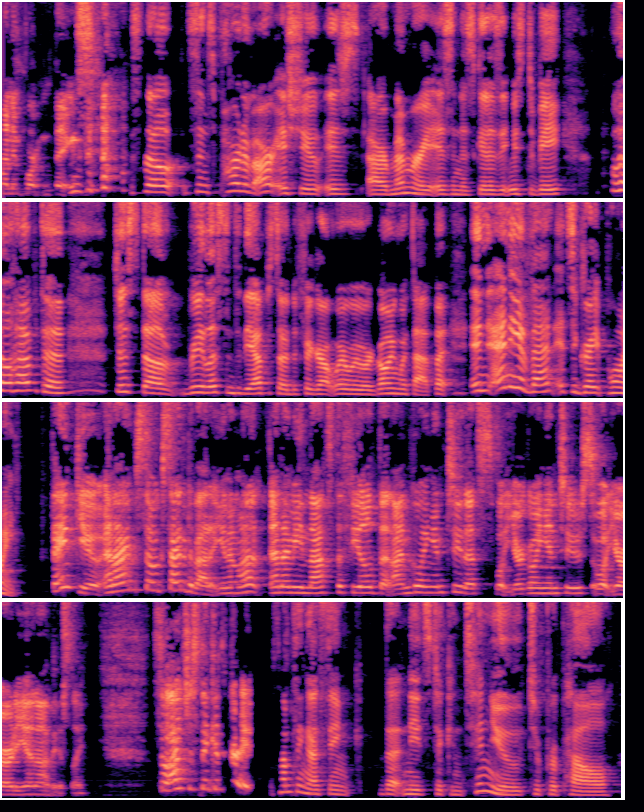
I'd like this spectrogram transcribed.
unimportant things. So, since part of our issue is our memory isn't as good as it used to be, we'll have to just uh, re listen to the episode to figure out where we were going with that. But in any event, it's a great point. Thank you. And I'm so excited about it. You know what? And I mean, that's the field that I'm going into. That's what you're going into. So, what you're already in, obviously. So, I just think it's great. Something I think that needs to continue to propel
